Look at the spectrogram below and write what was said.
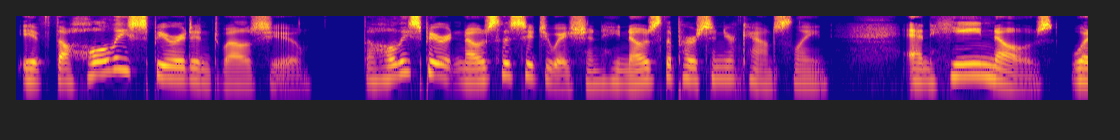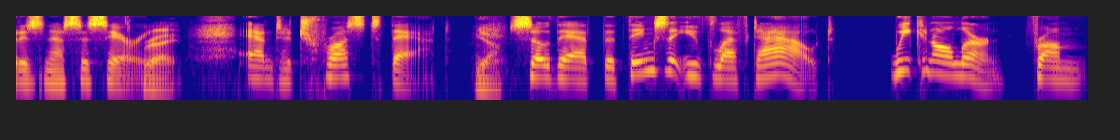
If the Holy Spirit indwells you, the Holy Spirit knows the situation, He knows the person you're counseling, and He knows what is necessary. Right. And to trust that Yeah. so that the things that you've left out, we can all learn from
